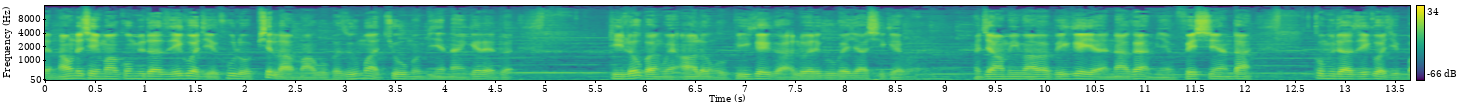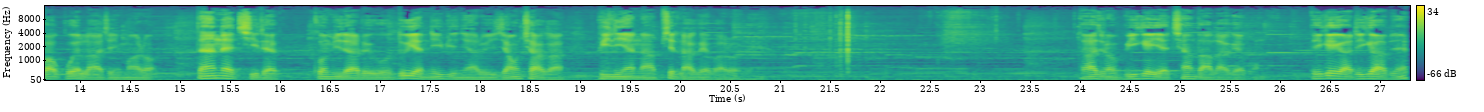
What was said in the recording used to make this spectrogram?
လည်းနောက်တစ်ချိန်မှာကွန်ပျူတာဈေးကွက်ကြီးအခုလိုဖြစ်လာမှာကိုဘယ်သူမှကြိုးမပြင်းနိုင်ခဲ့တဲ့အတွက်ဒီလုတ်ပိုင်ခွင့်အားလုံးကိုဘီဂိတ်ကအလွယ်တကူပဲရရှိခဲ့ပါတယ်မကြာမီမှာပဲဘီဂိတ်ရဲ့အနာဂတ်အမြင် vision အတိုင်းကွန်ပျူတာဈေးကွက်ကြီးပေါက်ကွဲလာချိန်မှာတော့တန်းနဲ့ချီတဲ့ကွန်ပျူတာတွေကိုသူ့ရဲ့နည်းပညာတွေရောင်းချကဘီလီယံနာဖြစ်လာခဲ့ပါတော့တယ် ဒါကကျွန်တော် BK ရဲ့ချမ်းသာလာခဲ့ပုံ BK ကအဓိကအပြင်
